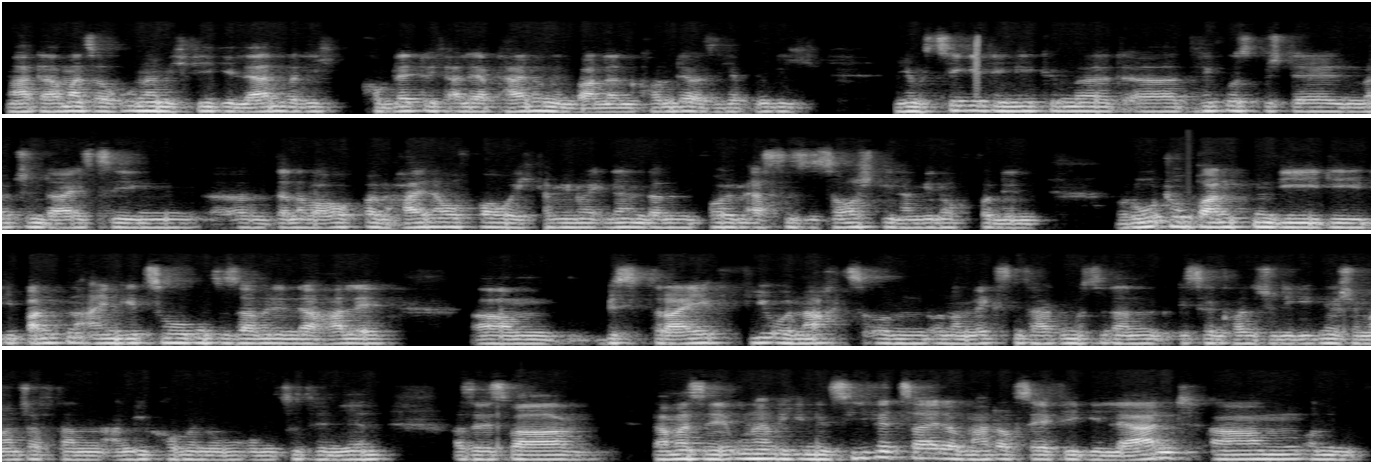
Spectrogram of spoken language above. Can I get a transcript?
man hat damals auch unheimlich viel gelernt, weil ich komplett durch alle Abteilungen wandern konnte. Also ich habe wirklich mich ums Ticketing gekümmert, äh, Trikots bestellen, Merchandising, äh, dann aber auch beim Hallenaufbau. Ich kann mich noch erinnern, dann vor dem ersten Saisonspiel haben wir noch von den Rotobanden die, die, die Banden eingezogen zusammen in der Halle ähm, bis drei, vier Uhr nachts und, und am nächsten Tag musste dann, ist dann quasi schon die gegnerische Mannschaft dann angekommen, um, um zu trainieren. Also das war damals eine unheimlich intensive Zeit, aber man hat auch sehr viel gelernt. Ähm, und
